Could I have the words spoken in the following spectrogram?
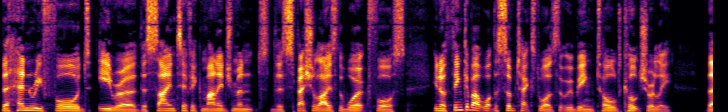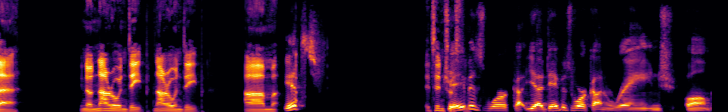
the Henry Ford era, the scientific management, the specialized the workforce. You know, think about what the subtext was that we were being told culturally there. You know, narrow and deep, narrow and deep. Um, it's it's interesting. David's work, uh, yeah, David's work on range, um,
